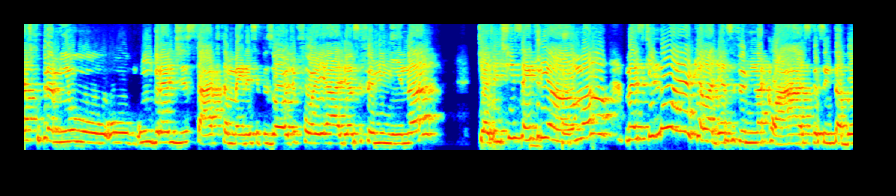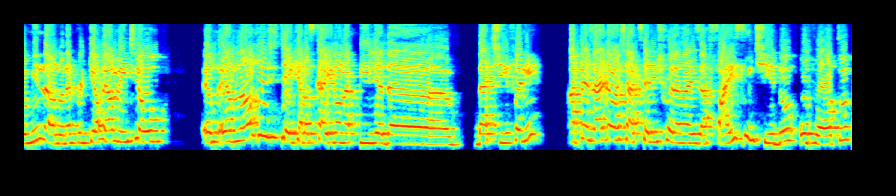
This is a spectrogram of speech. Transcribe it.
acho que para mim o, o, um grande destaque também nesse episódio foi a aliança feminina que a gente sempre ama, mas que não é aquela aliança feminina clássica, assim, tá dominando, né? Porque eu realmente eu, eu, eu não acreditei que elas caíram na pilha da, da Tiffany. Apesar de eu achar que se a gente for analisar faz sentido o voto,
